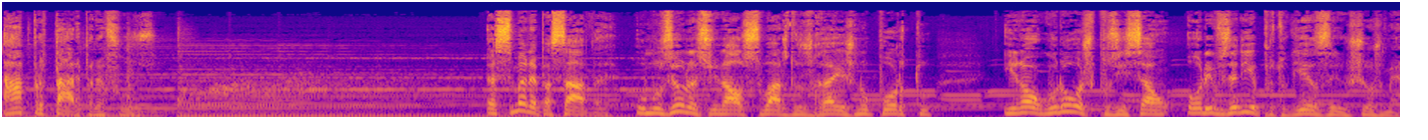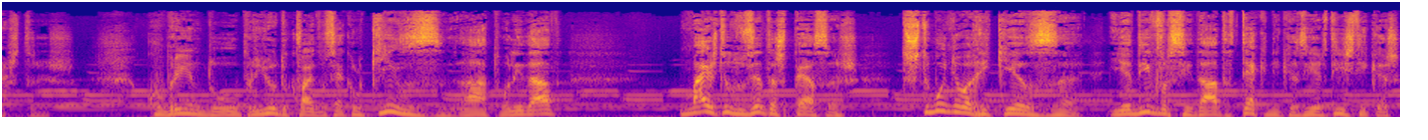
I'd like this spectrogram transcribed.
a apertar parafuso. A semana passada, o Museu Nacional Soares dos Reis, no Porto, inaugurou a exposição Orivesaria Portuguesa e os seus mestres. Cobrindo o período que vai do século XV à atualidade, mais de 200 peças testemunham a riqueza e a diversidade de técnicas e artísticas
